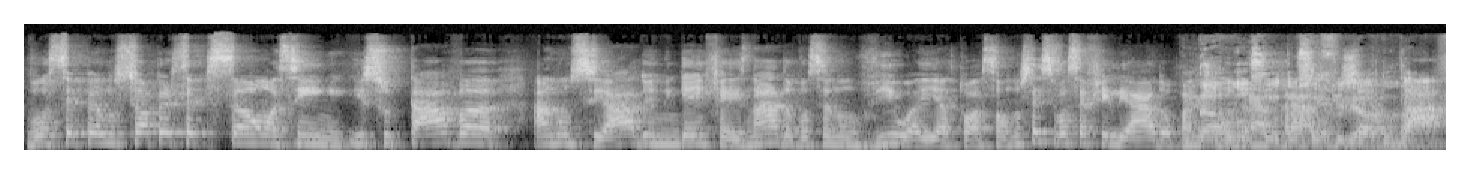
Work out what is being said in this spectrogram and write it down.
Você, pela sua percepção, assim, isso estava anunciado e ninguém fez nada? Você não viu aí a atuação? Não sei se você é filiado ao Partido Não, não sou, não sou filiado, não. Tá.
